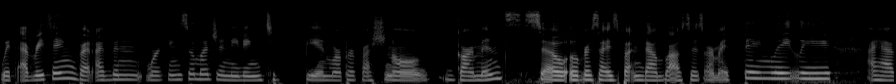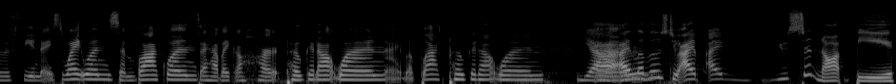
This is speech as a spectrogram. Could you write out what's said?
with everything, but I've been working so much and needing to be in more professional garments. So oversized button down blouses are my thing lately. I have a few nice white ones, some black ones. I have like a heart polka dot one. I have a black polka dot one. Yeah, I love Um, those too. I I used to not be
